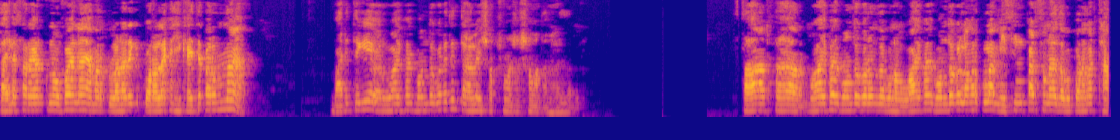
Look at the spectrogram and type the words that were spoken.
তাইলে স্যার এখন কোনো উপায় নাই? আমার পোলাডারে কি পড়ালেখা শিখাইতে পারুম না? বাড়িতে থেকে ওর ওয়াইফাই বন্ধ করে দিন, তাহলে সব সমস্যার সমাধান হয়ে যাবে। স্যার স্যার ওয়াইফাই বন্ধ করুন যাব না। ওয়াইফাই বন্ধ করলে আমার পোলা মিসিং পার্সন হয়ে যাব, পরে আমার থাম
